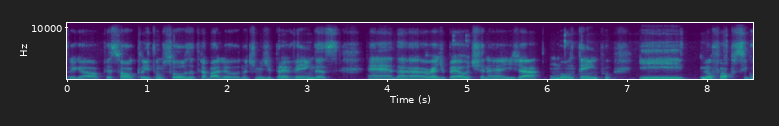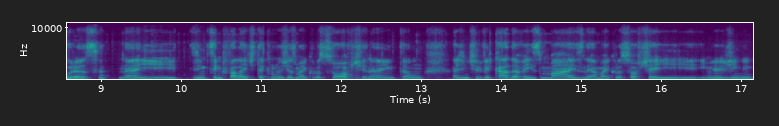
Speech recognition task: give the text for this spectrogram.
Legal. Pessoal, Cleiton Souza, trabalho no time de pré-vendas é, da Red Belt, né, aí já um bom tempo, e meu foco é segurança, né, e a gente sempre fala aí de tecnologias Microsoft, né, então a gente vê cada vez mais, né, a Microsoft aí emergindo,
